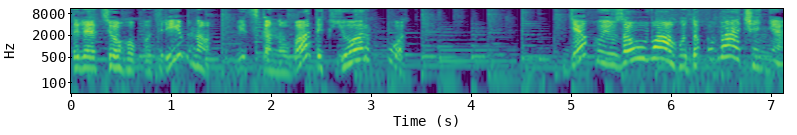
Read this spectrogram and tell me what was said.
Для цього потрібно відсканувати QR-код. Дякую за увагу. До побачення!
